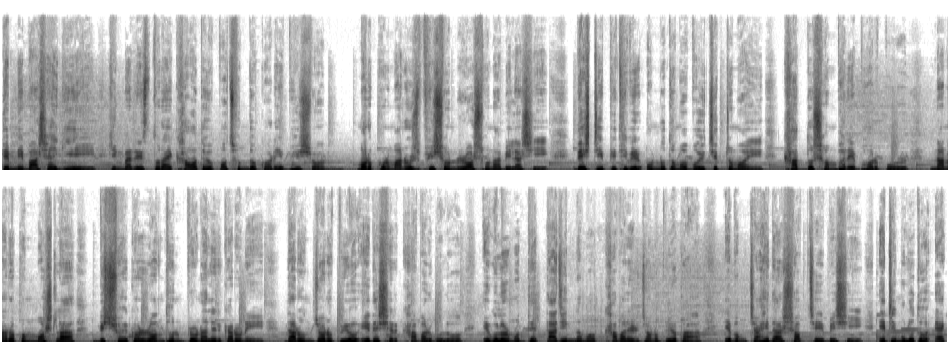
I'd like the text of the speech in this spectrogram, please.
তেমনি বাসায় গিয়ে কিংবা রেস্তোরাঁয় খাওয়াতেও পছন্দ করে ভীষণ। মরক্কোর মানুষ ভীষণ রসনা বিলাসী দেশটি পৃথিবীর অন্যতম বৈচিত্র্যময়, খাদ্য সম্ভারে ভরপুর। নানা রকম মশলা, বিস্ময়কর রন্ধন প্রণালীর কারণে দারুণ জনপ্রিয় এদেশের খাবারগুলো। এগুলোর মধ্যে তাজিন নামক খাবারের জনপ্রিয়তা এবং চাহিদা সবচেয়ে বেশি। এটি মূলত এক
